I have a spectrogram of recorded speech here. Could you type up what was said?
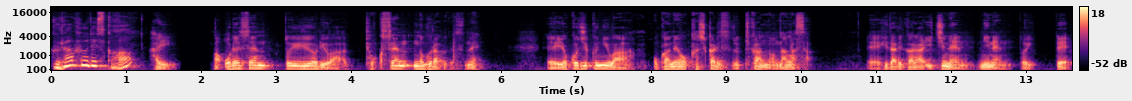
グラフですか？はい、まあ、折れ線というよりは曲線のグラフですね、えー、横軸にはお金を貸し借りする期間の長さ、えー、左から1年2年といって、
